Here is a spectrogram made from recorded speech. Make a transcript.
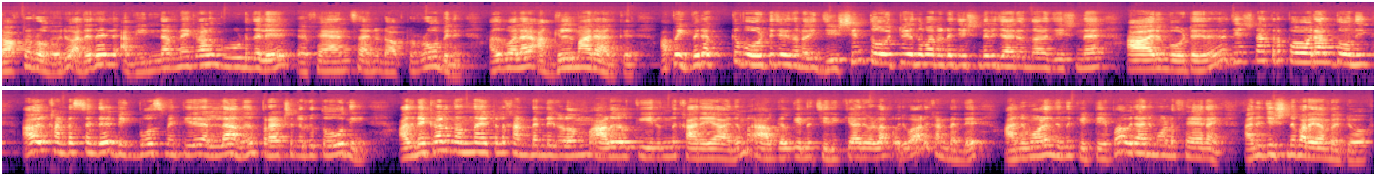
ഡോക്ടർ റോബിൻ ഒരു അതായത് വിന്നറിനേക്കാളും കൂടുതൽ ഫാൻസ് ആയിരുന്നു ഡോക്ടർ റോബിന്. അതുപോലെ അഖിൽമാരാർക്ക്. അപ്പൊ ഇവരൊക്കെ വോട്ട് ചെയ്യുന്നുണ്ടോ? ഈ ജിഷിൻ തോറ്റു എന്ന് പറഞ്ഞിട്ട് ജിഷിന്റെ വിചാരം എന്താണ്? ജിഷിനെ ആരും വോട്ട് ചെയ്തില്ല. ജിഷിന് അത്ര പോരാന്ന് തോന്നി. ആ ഒരു കണ്ടസ്റ്റന്റ് ബിഗ് ബോസ് മെറ്റീരിയൽ അല്ല എന്ന് പ്രേക്ഷകർക്ക് തോന്നി. അതിനേക്കാൾ നന്നായിട്ടുള്ള കണ്ടന്റുകളും ആളുകൾക്ക് ഇരുന്ന് കരയാനും ആളുകൾക്ക് ഇരുന്ന് ചിരിക്കാനുമുള്ള ഒരുപാട് കണ്ടന്റ് അനുമോളിൽ നിന്ന് കിട്ടിയപ്പോൾ അവർ അനുമോളുടെ ഫാനായി. അനുജിഷിന് പറയാൻ പറ്റുമോ?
